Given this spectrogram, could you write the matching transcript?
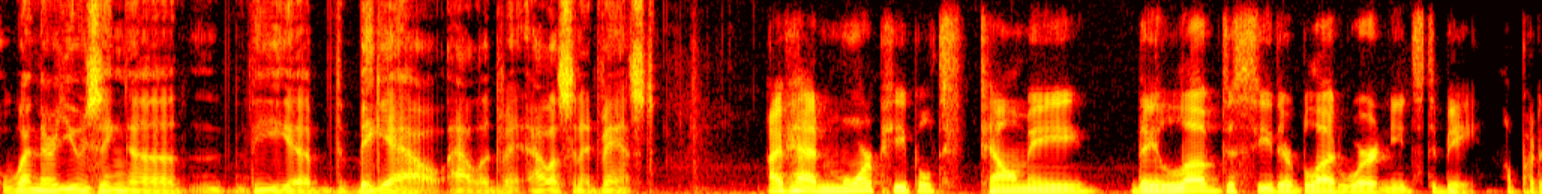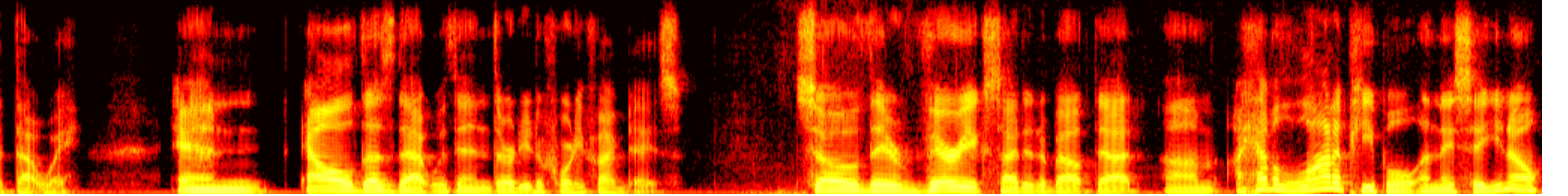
when they're using uh, the uh, the Big Al, Al Adva- Allicin Advanced? I've had more people t- tell me They love to see their blood where it needs to be. I'll put it that way. And Al does that within 30 to 45 days. So they're very excited about that. Um, I have a lot of people, and they say, you know,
